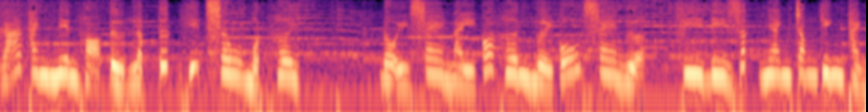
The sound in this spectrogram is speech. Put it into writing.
gã thanh niên họ tử lập tức hít sâu một hơi. Đội xe này có hơn 10 cỗ xe ngựa, phi đi rất nhanh trong kinh thành.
